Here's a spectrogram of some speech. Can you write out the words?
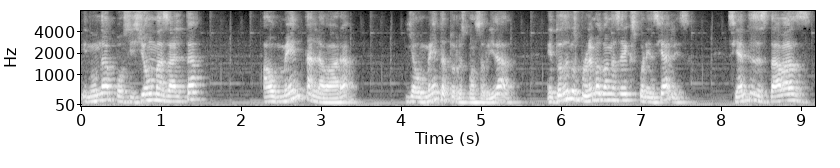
en una posición más alta, aumentan la vara y aumenta tu responsabilidad. Entonces los problemas van a ser exponenciales. Si antes estabas,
